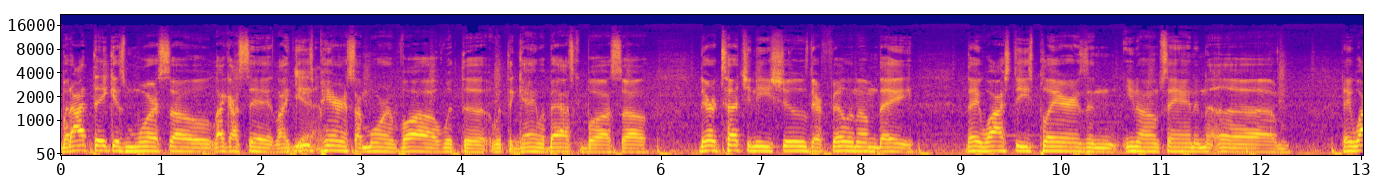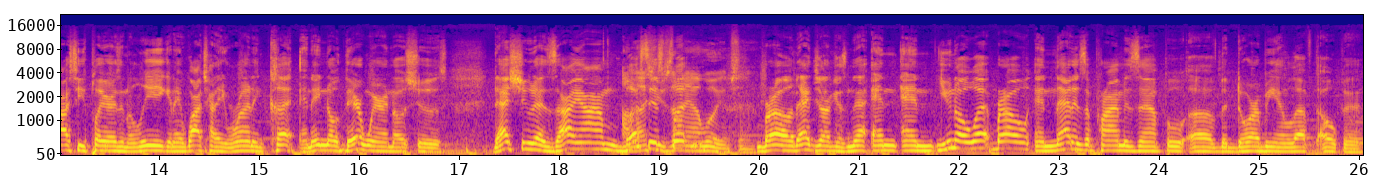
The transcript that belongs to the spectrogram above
But I think it's more so, like I said, like these Yeah. parents are more involved with the with the game of basketball, so they're touching these shoes, they're feeling them. They they watch these players, and you know what I'm saying, and um, they watch these players in the league, and they watch how they run and cut, and they know they're wearing those shoes. That shoe that Zion bust his foot, Zion Williamson. Bro, that junk is not. And and you know what, bro? And that is a prime example of the door being left open.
